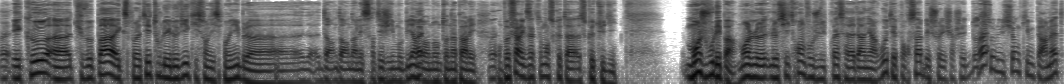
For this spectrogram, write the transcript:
Ouais. et que euh, tu veux pas exploiter tous les leviers qui sont disponibles euh, dans, dans- dans les stratégies immobilières Ouais. dont, dont on a parlé, Ouais. on peut faire exactement ce que, t'as- ce que tu dis. Moi, je voulais pas. Moi, le, le citron, il faut que je lui presse à la dernière goutte. Et pour ça, ben, je suis allé chercher d'autres solutions qui me permettent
